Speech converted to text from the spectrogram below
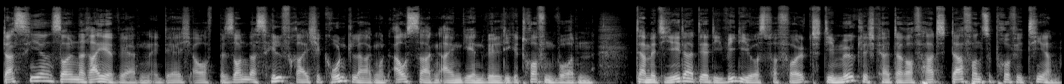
das hier soll eine Reihe werden, in der ich auf besonders hilfreiche Grundlagen und Aussagen eingehen will, die getroffen wurden, damit jeder, der die Videos verfolgt, die Möglichkeit darauf hat, davon zu profitieren.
